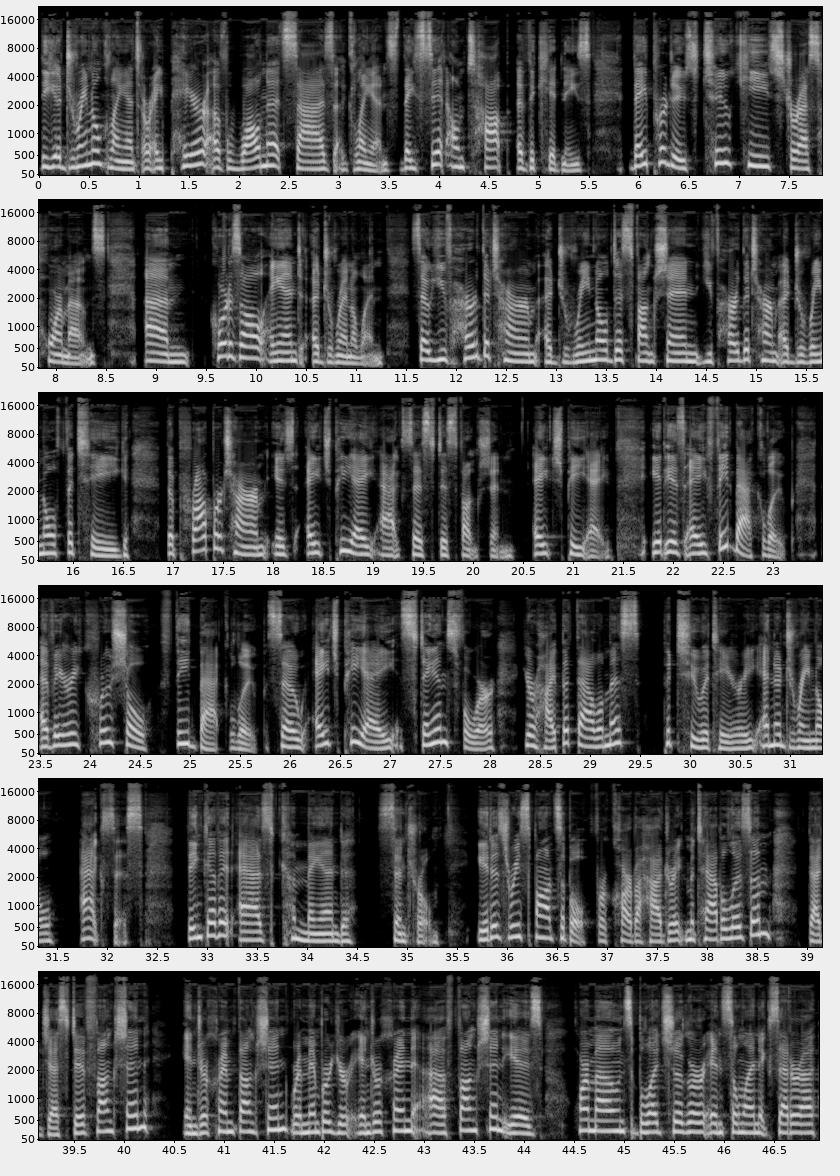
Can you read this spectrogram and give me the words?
The adrenal glands are a pair of walnut sized glands. They sit on top of the kidneys. They produce two key stress hormones. Um, cortisol and adrenaline. So you've heard the term adrenal dysfunction, you've heard the term adrenal fatigue. The proper term is HPA axis dysfunction, HPA. It is a feedback loop, a very crucial feedback loop. So HPA stands for your hypothalamus, pituitary, and adrenal axis. Think of it as command central. It is responsible for carbohydrate metabolism, digestive function, endocrine function. Remember, your endocrine uh, function is hormones, blood sugar, insulin, etc.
